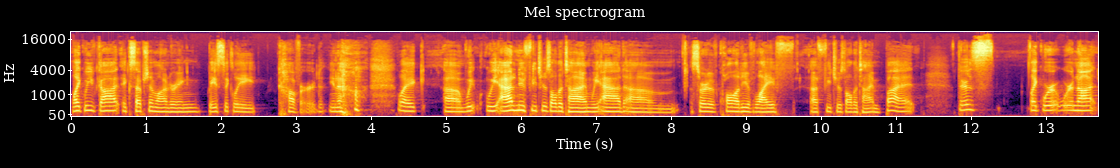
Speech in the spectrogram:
like we've got exception monitoring basically covered, you know, like uh, we we add new features all the time. We add um, sort of quality of life uh, features all the time, but there's like we're we're not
